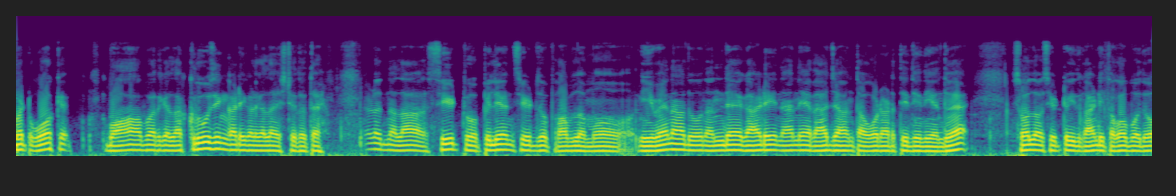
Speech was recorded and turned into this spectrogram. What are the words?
ಬಟ್ ಓಕೆ ಬಾಬರ್ಗೆಲ್ಲ ಕ್ರೂಸಿಂಗ್ ಗಾಡಿಗಳಿಗೆಲ್ಲ ಎಷ್ಟಿರುತ್ತೆ? ಹೇಳಿದ್ನಲ್ಲ ಸೀಟು ಪಿಲಿಯನ್ ಸೀಟ್ದು ಪ್ರಾಬ್ಲಮ್ಮು ನೀವೇನಾದರೂ ನನ್ನದೇ ಗಾಡಿ, ನಾನೇ ರಾಜ ಅಂತ ಓಡಾಡ್ತಿದ್ದೀನಿ ಅಂದರೆ ಸೋಲೋ ಸೀಟು ಇದು ಗಾಡಿ ತೊಗೋಬೋದು.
